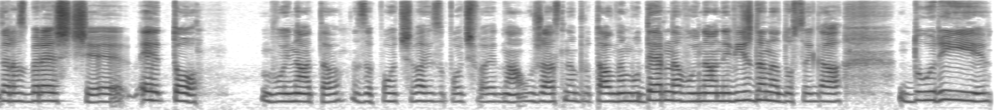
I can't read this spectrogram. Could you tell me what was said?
да разбереш, че ето войната започва и започва една ужасна, брутална, модерна война, невиждана до сега. Дори,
